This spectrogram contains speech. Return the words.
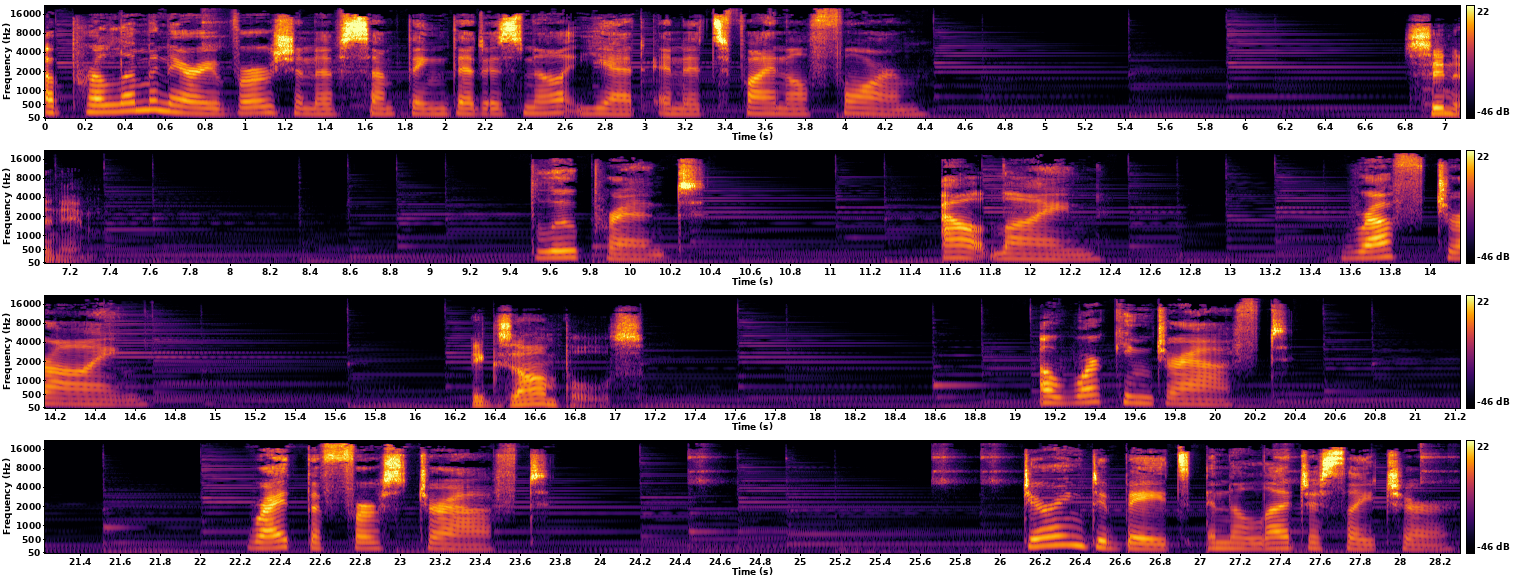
A preliminary version of something that is not yet in its final form. Synonym Blueprint Outline Rough drawing Examples A working draft. Write the first draft. During debates in the legislature,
